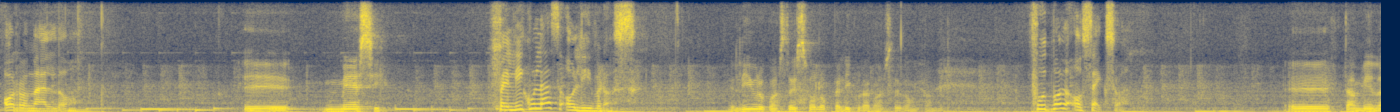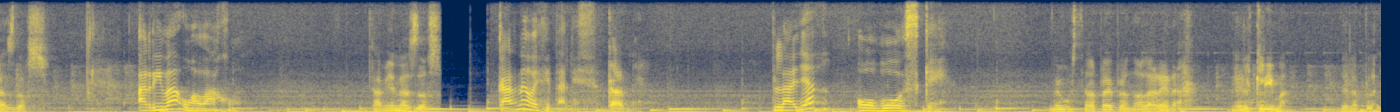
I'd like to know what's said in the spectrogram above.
o Ronaldo? Eh, Messi. ¿Películas o libros? El libro cuando estoy solo, película cuando estoy con mi familia. ¿Fútbol o sexo? Eh, también las dos. ¿Arriba o abajo? También las dos. ¿Carne o vegetales? Carne. ¿Playa o bosque? Me gusta la playa, pero no la arena. El clima de la playa.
